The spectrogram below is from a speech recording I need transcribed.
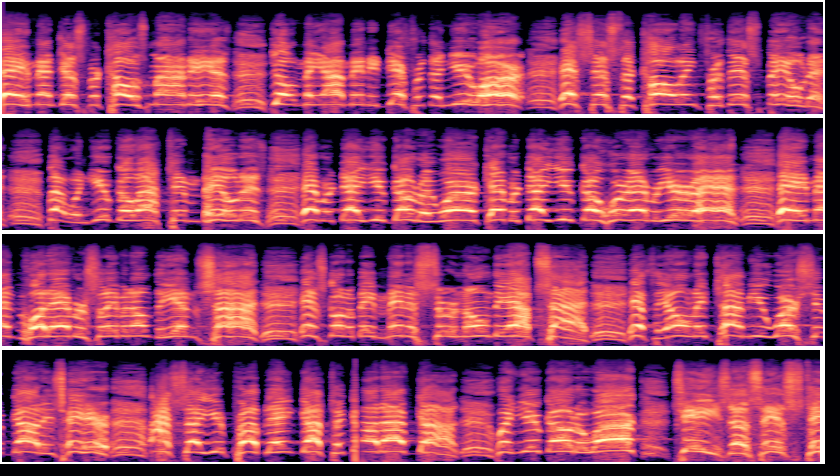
Amen. Just because mine is, don't mean I'm any different than you are. It's just the calling for this building. But when you go out to them buildings, every day you go to work, every day you go wherever you're at, amen. Whatever's living on the inside is going to be ministering on the outside. If the only time you worship God is here, I say you probably ain't got the God I've got. When you go to work, Jesus is still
